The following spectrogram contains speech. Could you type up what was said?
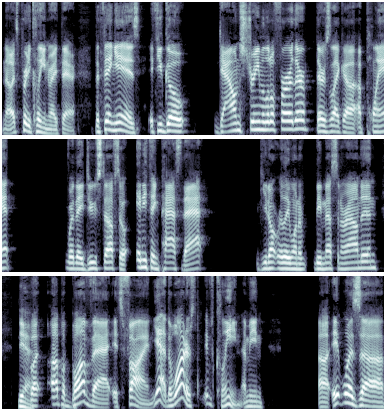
no. It's pretty clean right there. The thing is, if you go downstream a little further, there's like a, a plant where they do stuff. So anything past that, you don't really want to be messing around in. Yeah. But up above that, it's fine. Yeah, the water's it was clean. I mean, uh, it was uh,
